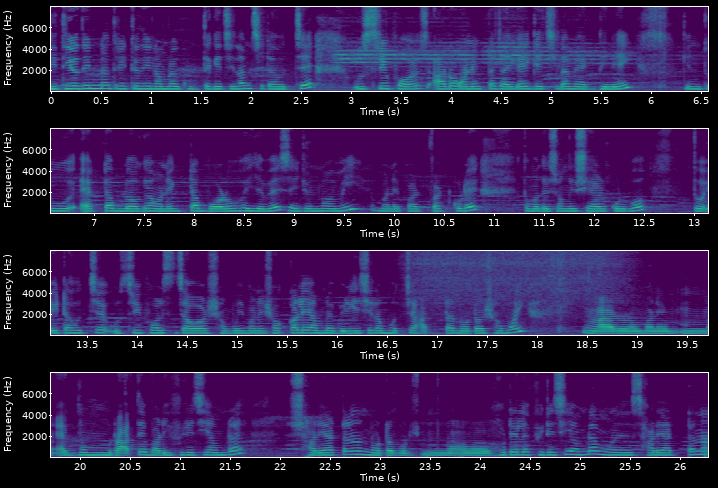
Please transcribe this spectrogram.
দ্বিতীয় দিন না তৃতীয় দিন আমরা ঘুরতে গেছিলাম, সেটা হচ্ছে উশ্রী ফলস। আরও অনেকটা জায়গায় গেছিলাম একদিনেই, কিন্তু একটা ব্লগে অনেকটা বড় হয়ে যাবে, সেই জন্য আমি মানে পার্ট পার্ট করে তোমাদের সঙ্গে শেয়ার করব। তো এটা হচ্ছে উশ্রী ফলস যাওয়ার সময় মানে সকালে আমরা বেরিয়েছিলাম হচ্ছে আটটা, নটার সময়। আর মানে একদম রাতে বাড়ি ফিরেছি আমরা। সাড়ে আটটা না নটা হোটেলে ফিরেছি আমরা সাড়ে আটটা না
